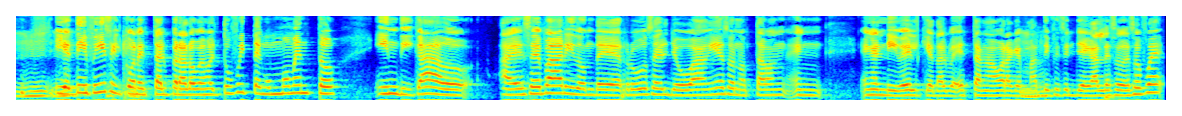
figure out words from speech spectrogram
Y es difícil conectar, pero a lo mejor tú fuiste en un momento indicado a ese party donde Russell, Jovan y eso no estaban en, en el nivel que tal vez están ahora, que es más difícil llegarle. Eso, eso fue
